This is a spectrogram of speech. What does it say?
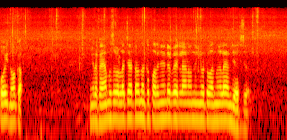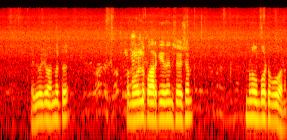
പോയി നോക്കാം. നിങ്ങളുടെ ഫേമസ് വെള്ളച്ചാട്ടം എന്നൊക്കെ പറഞ്ഞതിന്റെ പേരിലാണ് ഒന്ന് ഇങ്ങോട്ട് വന്നു കളയാൻ വിചാരിച്ചത്. ഇതുവഴി വന്നിട്ട് മുകളിൽ പാർക്ക് ചെയ്തതിന് ശേഷം നമ്മൾ മുമ്പോട്ട് പോവാണ്.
